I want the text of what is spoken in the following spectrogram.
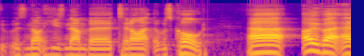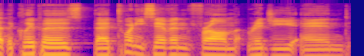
it was not his number tonight that was called. Uh, over at the Clippers, they had 27 from Reggie and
